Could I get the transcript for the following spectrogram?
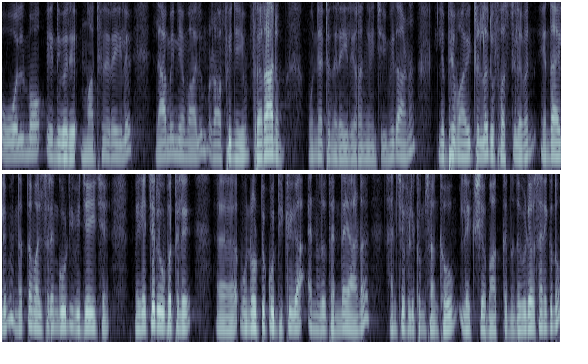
ഓൽമോ എന്നിവർ മധ്യനിരയിൽ ലാമിൻ യമാലും റാഫിനയും ഫെറാനും മുന്നേറ്റ നിരയിൽ ഇറങ്ങുകയും ചെയ്യും. ഇതാണ് ലഭ്യമായിട്ടുള്ള ഒരു ഫസ്റ്റ് ഇലവൻ എന്തായാലും ഇന്നത്തെ മത്സരം കൂടി വിജയിച്ച് മികച്ച രൂപത്തിൽ മുന്നോട്ട് കുതിക്കുക എന്നത് തന്നെയാണ് ഹൻസിഫ്ലിക്കും സംഘവും ലക്ഷ്യമാക്കുന്നത്. വീഡിയോ അവസാനിക്കുന്നു.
